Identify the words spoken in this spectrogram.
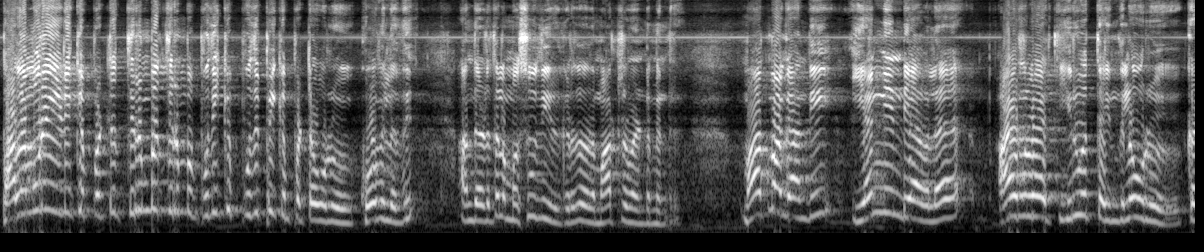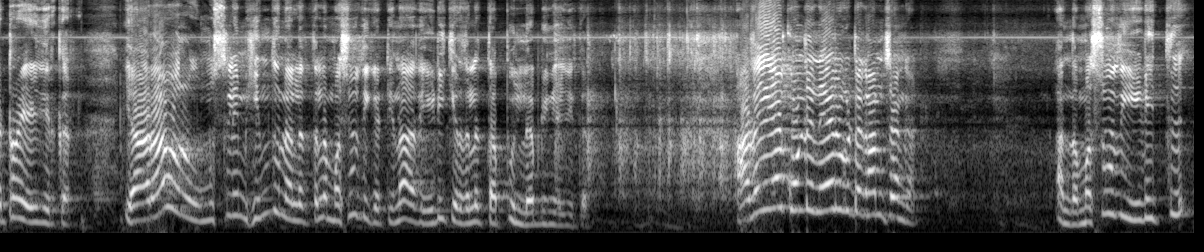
பலமுறை இடிக்கப்பட்டு திரும்ப திரும்ப புதிக்க புதுப்பிக்கப்பட்ட ஒரு கோவில் அது. அந்த இடத்துல மசூதி இருக்கிறது அதை மாற்ற வேண்டும் என்று. மகாத்மா காந்தி யங் இந்தியாவில் ஆயிரத்தி தொள்ளாயிரத்தி இருபத்தைந்தில் ஒரு கட்டுரை எழுதியிருக்கார். யாராவது ஒரு முஸ்லீம் ஹிந்து நிலத்தில் மசூதி கட்டினா அதை இடிக்கிறதுல தப்பு இல்லை அப்படின்னு எழுதியிருக்கார். அதையே கொண்டு நேருக்கிட்ட காமிச்சாங்க. அந்த மசூதி இடித்து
